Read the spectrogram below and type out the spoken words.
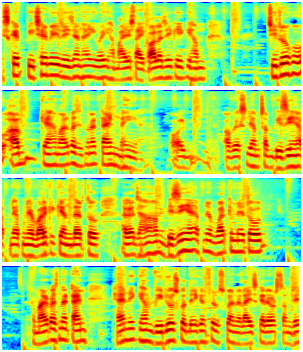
इसके पीछे भी रीज़न है वही हमारी साइकोलॉजी की कि हम चीज़ों को अब क्या हमारे पास इतना टाइम नहीं है? और ऑब्वियसली हम सब बिज़ी हैं अपने अपने वर्क के अंदर तो अगर जहाँ हम बिज़ी हैं अपने वर्क में तो हमारे पास इतना टाइम है नहीं कि हम वीडियोस को देखें, फिर उसको एनालाइज करें और समझें।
